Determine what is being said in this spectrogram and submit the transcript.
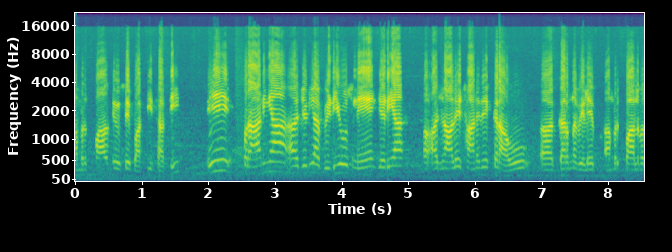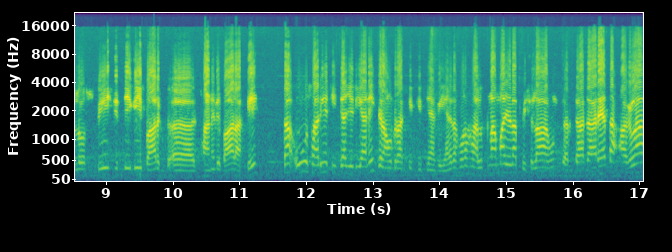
ਅੰਮ੍ਰਿਤਪਾਲ ਤੇ ਉਸੇ ਬਾਕੀ ਸਾਥੀ। ਇਹ ਪੁਰਾਣੀਆਂ ਜਿਹੜੀਆਂ ਵੀਡੀਓਜ਼ ਨੇ ਜਿਹੜੀਆਂ ਅਜਨਾਲੇ ਥਾਣੇ ਦੇ ਘਰਾਓ ਕਰਨ ਵੇਲੇ ਅੰਮ੍ਰਿਤਪਾਲ ਵੱਲੋਂ ਸਪੀਚ ਦਿੱਤੀ ਗਈ ਬਾਹਰ ਥਾਣੇ ਦੇ ਬਾਹਰ ਆ ਕੇ ਤਾਂ ਉਹ ਸਾਰੀਆਂ ਚੀਜ਼ਾਂ ਜਿਹੜੀਆਂ ਨੇ ਗਰਾਊਂਡ ਰੱਖ ਕੇ ਕੀਤੀਆਂ ਗਈਆਂ ਨੇ। ਤਾਂ ਹੁਣ ਹਲਫਨਾਮਾ ਜਿਹੜਾ ਪਿਛਲਾ ਹੁਣ ਚਰਚਾ ਜਾ ਰਿਹਾ, ਤਾਂ ਅਗਲਾ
